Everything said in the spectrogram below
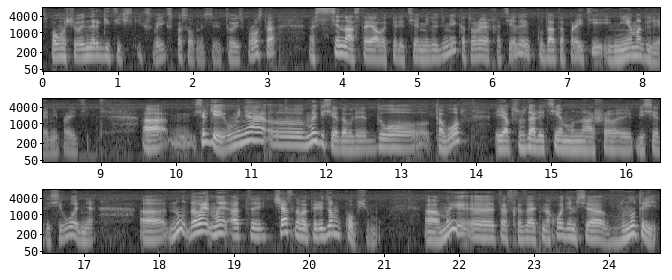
с помощью энергетических своих способностей. То есть просто стена стояла перед теми людьми, которые хотели куда-то пройти и не могли они пройти. А, Сергей, у меня, э, мы беседовали до того, и обсуждали тему нашей беседы сегодня. А, ну, давай мы от частного перейдем к общему. А, мы, э, так сказать, находимся внутри.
